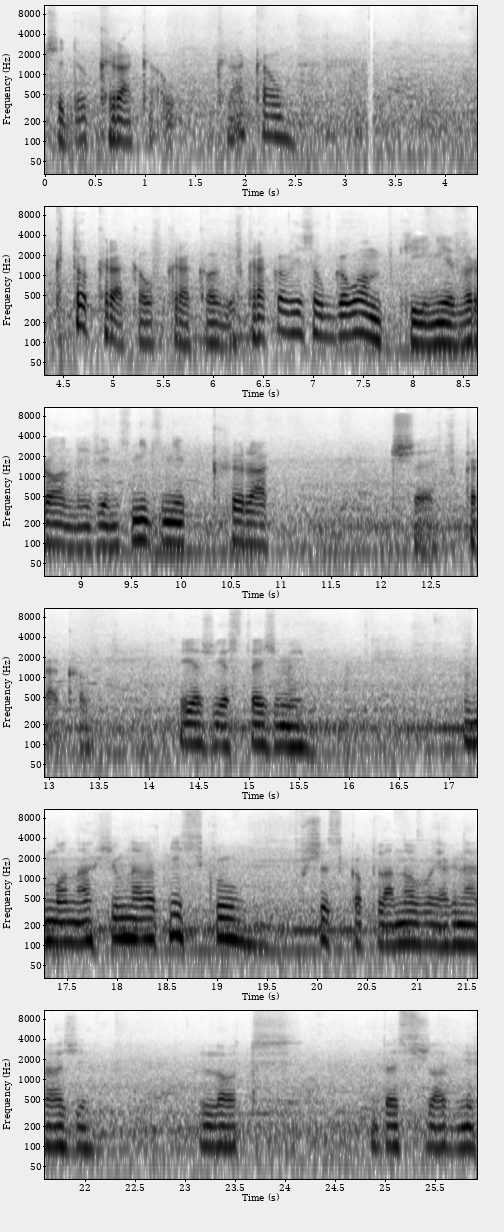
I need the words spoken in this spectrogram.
Czy do Krakał? Krakał? Kto Krakał w Krakowie? W Krakowie są gołąbki, nie wrony, więc nic nie kracze w Krakowie. Już jesteśmy w Monachium na lotnisku. Wszystko planowo jak na razie. Lot bez żadnych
